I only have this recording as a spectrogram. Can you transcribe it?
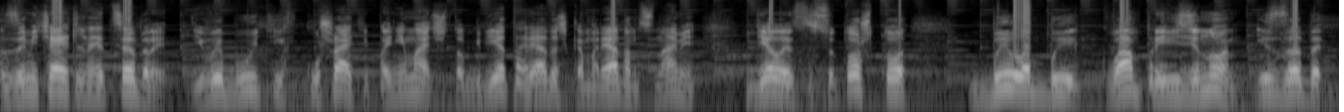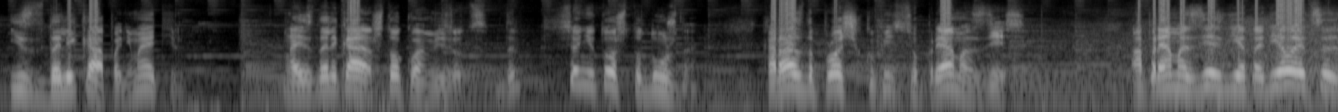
замечательной цедрой. И вы будете их вкушать и понимать, что где-то рядышком, рядом с нами делается все то, что было бы к вам привезено из-за, издалека, понимаете? А издалека что к вам везется? Да все не то, что нужно. Гораздо проще купить все прямо здесь. А прямо здесь, где это делается,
